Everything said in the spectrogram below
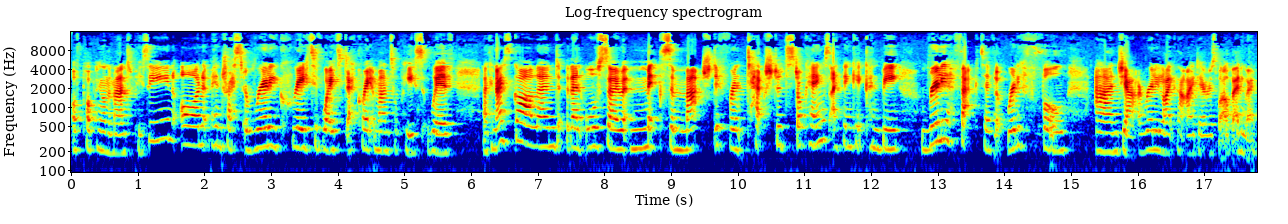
of popping on the mantelpiece. Seen on Pinterest a really creative way to decorate a mantelpiece with like a nice garland, but then also mix and match different textured stockings. I think it can be really effective, look really full, and yeah, I really like that idea as well. But anyway,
